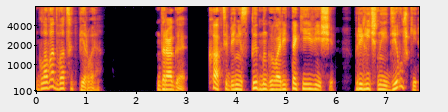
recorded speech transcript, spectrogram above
Глава двадцать первая. Дорогая, как тебе не стыдно говорить такие вещи? Приличные девушки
